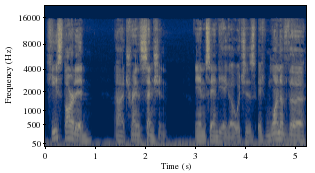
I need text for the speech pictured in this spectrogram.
He started uh, Transcension in San Diego, which is, is one of the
